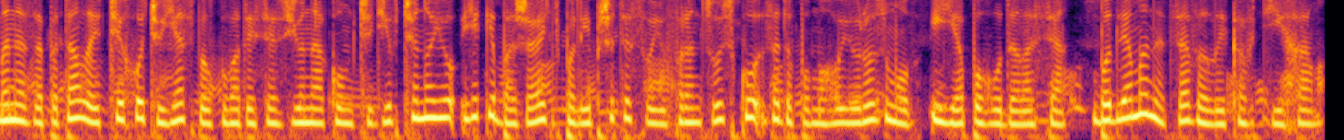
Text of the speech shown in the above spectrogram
Мене запитали, чи хочу я спілкуватися з юнаком чи дівчиною, які бажають поліпшити свою французьку за допомогою розмов, і я погодилася, бо для мене це велика втіха.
